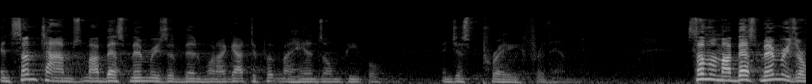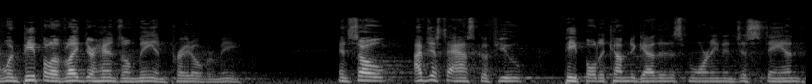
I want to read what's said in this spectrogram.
and sometimes my best memories have been when I got to put my hands on people and just pray for them. Some of my best memories are when people have laid their hands on me and prayed over me. And so I've just asked a few people to come together this morning and just stand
